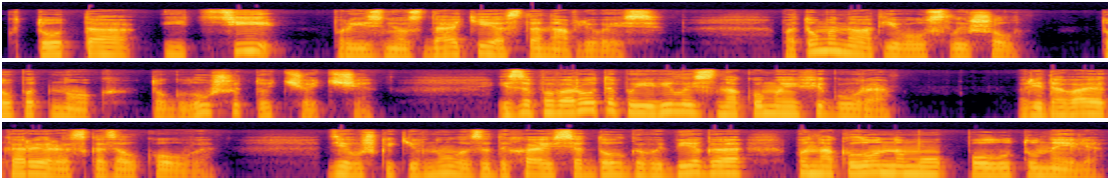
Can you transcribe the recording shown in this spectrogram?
«Кто-то идти», — произнес Даки, останавливаясь. Потом и Над его услышал. Топот ног, то глуше, то четче. Из-за поворота появилась знакомая фигура. «Рядовая Каррера», — сказал Коуве. Девушка кивнула, задыхаясь от долгого бега по наклонному полу туннеля.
